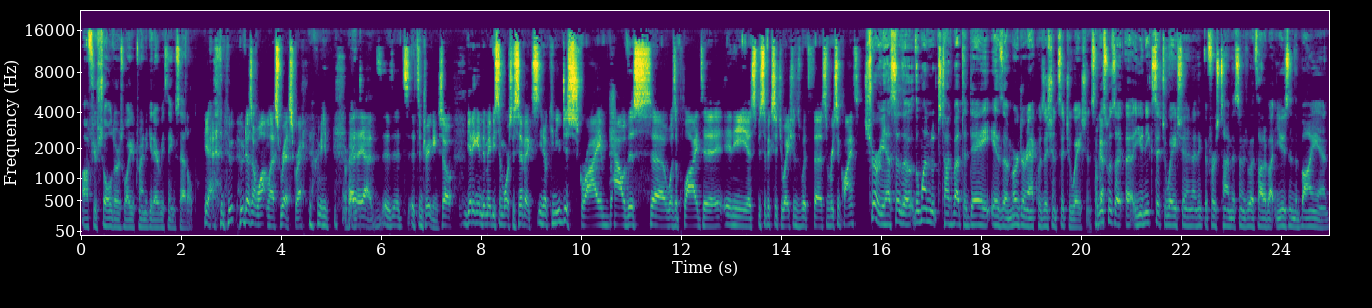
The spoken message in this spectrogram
off your shoulders while you're trying to get everything settled. Yeah, who, who doesn't want less risk, right? I mean, right. Uh, yeah, it's it's intriguing. So, getting into maybe some more specifics, you know, can you describe how this uh, was applied to any uh, specific situations with uh, some recent clients? Sure. Yeah. So the the one to talk about today is a merger and acquisition situation. So okay. this was a, a unique situation. I think the first time that someone's really thought about using the buy-in.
